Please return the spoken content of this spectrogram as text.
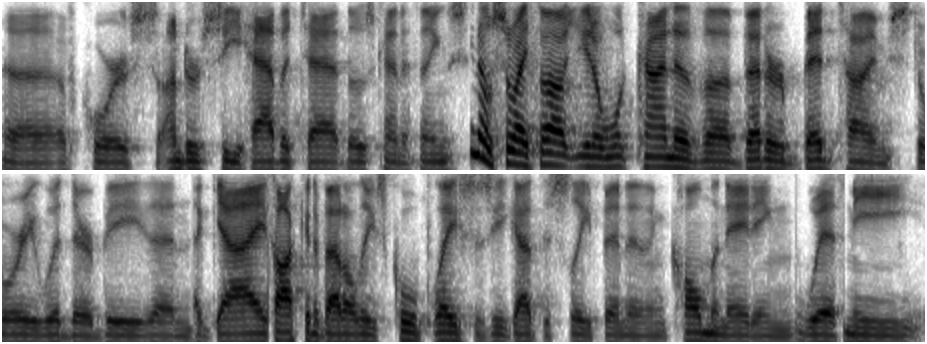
uh, of course, undersea habitat, those kind of things. You know, so I thought, you know, what kind of a better bedtime story would there be than a guy talking about all these cool places he got to sleep in and then culminating with me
